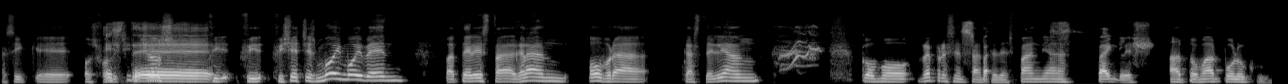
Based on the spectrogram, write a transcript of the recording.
Así que os fodichinchos Este... moi moi ben para ter esta gran obra castellán como representante de España Spanglish. a tomar polo cu.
